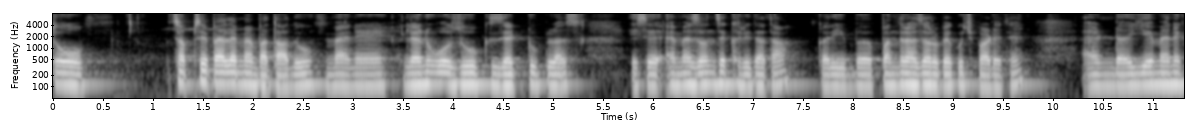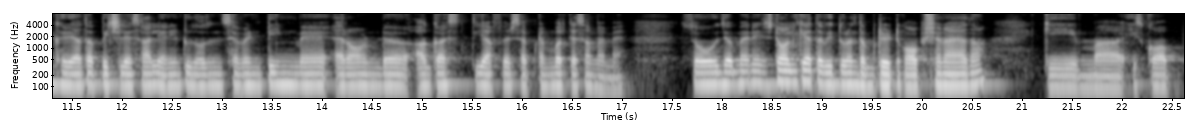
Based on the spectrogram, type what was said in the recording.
तो सबसे पहले मैं बता दूँ, मैंने Lenovo Zuk Z two plus इसे अमेज़ोन से ख़रीदा था। करीब पंद्रह हज़ार रुपये कुछ पड़े थे। एंड ये मैंने ख़रीदा था पिछले साल, यानी टू थाउज़ेंड सेवेंटीन में अराउंड अगस्त या फिर सितंबर के समय में। सो जब मैंने इंस्टॉल किया, तभी तुरंत अपडेट का ऑप्शन आया था। कि इसको आप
